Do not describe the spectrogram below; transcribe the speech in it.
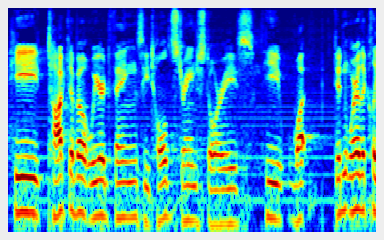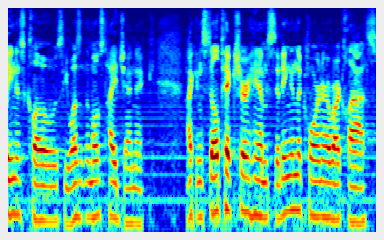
He talked about weird things, he told strange stories, he what, didn't wear the cleanest clothes, he wasn't the most hygienic. I can still picture him sitting in the corner of our class,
